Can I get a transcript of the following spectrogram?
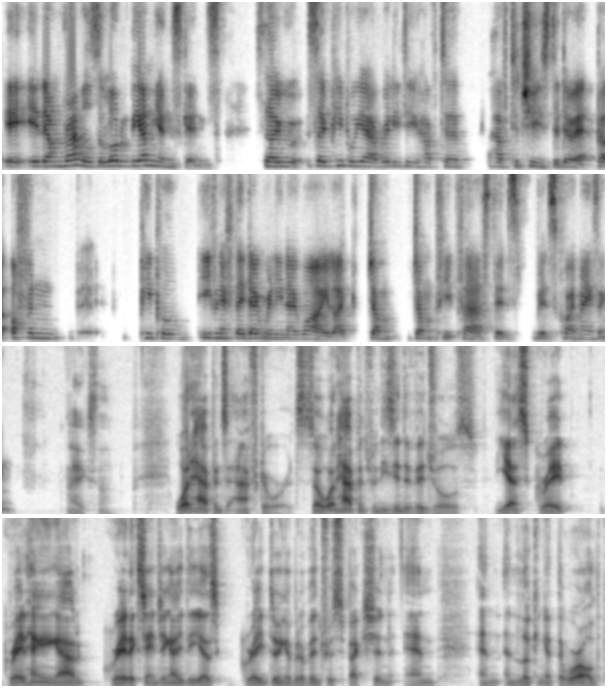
It, it unravels a lot of the onion skins. So so people, yeah, really do have to have to choose to do it. But often uh, people, even if they don't really know why, like jump jump feet first. It's it's quite amazing. Excellent. What happens afterwards? So what happens when these individuals? Yes, great, great hanging out, great exchanging ideas, great doing a bit of introspection and and and looking at the world.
